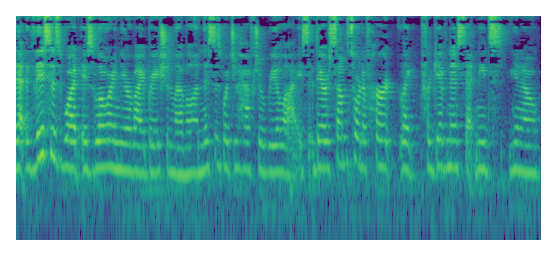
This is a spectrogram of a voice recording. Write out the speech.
that this is what is lowering your vibration level. And this is what you have to realize. There's some sort of hurt, like forgiveness that needs, you know,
